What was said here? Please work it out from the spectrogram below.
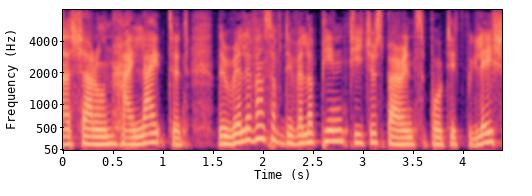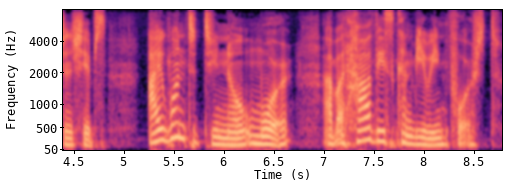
as Sharon highlighted, the relevance of developing teachers parent supportive relationships, I wanted to know more about how this can be reinforced.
